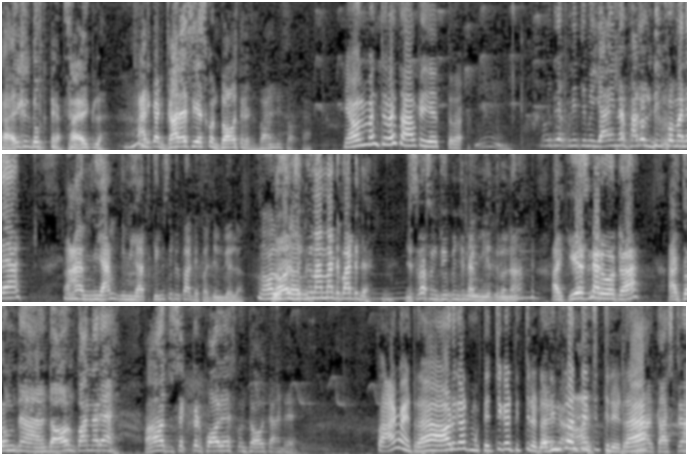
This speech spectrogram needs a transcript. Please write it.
సైకిల్ దొక్కుతాడు సైకిల్. ఆడికాడు గాలేసి వేసుకొని దోగుతాడు బండి సొక్క. ఎవరి మంచిలో అయితే వాళ్ళకే చేస్తారు. రేపు నుంచి మీ ఆయన పదవులు దిగిపోమనే మీ అమ్మ అత్త ఎన్ని సీట్లు పడ్డాయి పద్దెనిమిది వేలు. సీట్లు మా అమ్మాట పడ్డది విశ్వాసం చూపించినారు మీ ఇద్దరును? ఆడికి వేసినారు ఓటు? ఆడి తొమ్మిది అవును కొన్నారే ఆ ఇక్కడ పాలు వేసుకుని తాగుతా అంటే తాగమేట్రా ఆడుగట్టు మాకు తెచ్చి గట్టి ఇచ్చిరట. ఇంట్లో తెచ్చిచ్చిరేట్రా? ఆ, కష్టం.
